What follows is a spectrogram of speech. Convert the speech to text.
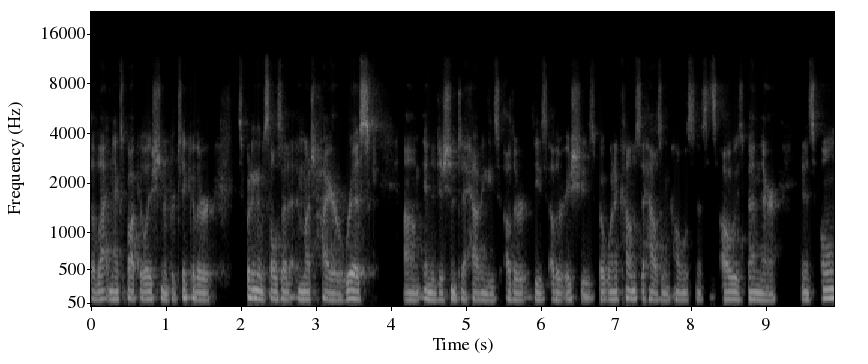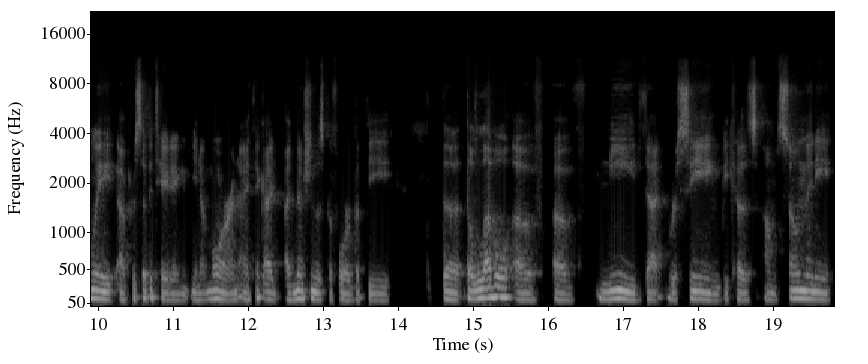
the Latinx population in particular is putting themselves at a much higher risk um, in addition to having these other these other issues. But when it comes to housing and homelessness, it's always been there, and it's only uh, precipitating, you know, more. And I think I, I mentioned this before, but the the the level of of need that we're seeing because um, so many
